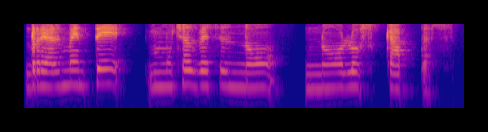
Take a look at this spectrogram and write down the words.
realmente muchas veces no, no los captas.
